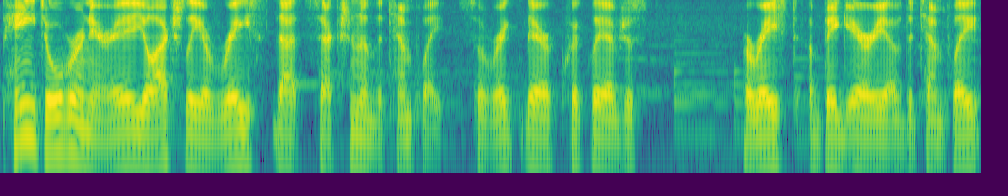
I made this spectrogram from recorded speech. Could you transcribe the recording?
paint over an area, you'll actually erase that section of the template. So right there, quickly, I've just erased a big area of the template.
